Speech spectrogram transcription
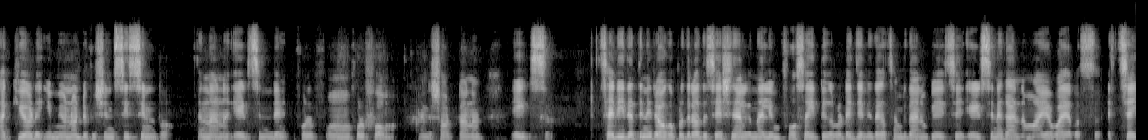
അക്യൂർഡ് ഇമ്മ്യൂണോ ഡെഫിഷ്യൻസി സിൻഡ്രോം എന്നാണ് എയ്ഡ്സിന്റെ ഫുൾ ഫുൾ ഫോം അതിന്റെ ഷോർട്ടാണ് എയ്ഡ്സ്. ശരീരത്തിന് രോഗപ്രതിരോധ ശേഷി നൽകുന്ന ലിംഫോസൈറ്റുകളുടെ ജനിതക സംവിധാനം ഉപയോഗിച്ച് എയ്ഡ്സിന് കാരണമായ virus H I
